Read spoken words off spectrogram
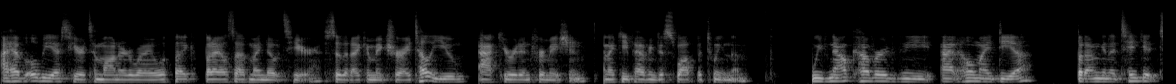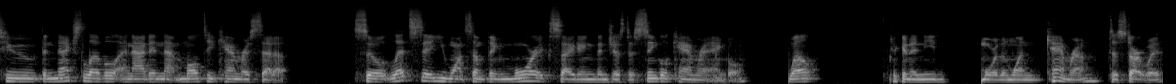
I have OBS here to monitor what I look like, but I also have my notes here so that I can make sure I tell you accurate information, and I keep having to swap between them. We've now covered the at-home idea, but I'm going to take it to the next level and add in that multi-camera setup. So let's say you want something more exciting than just a single camera angle. Well, you're going to need more than one camera to start with.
